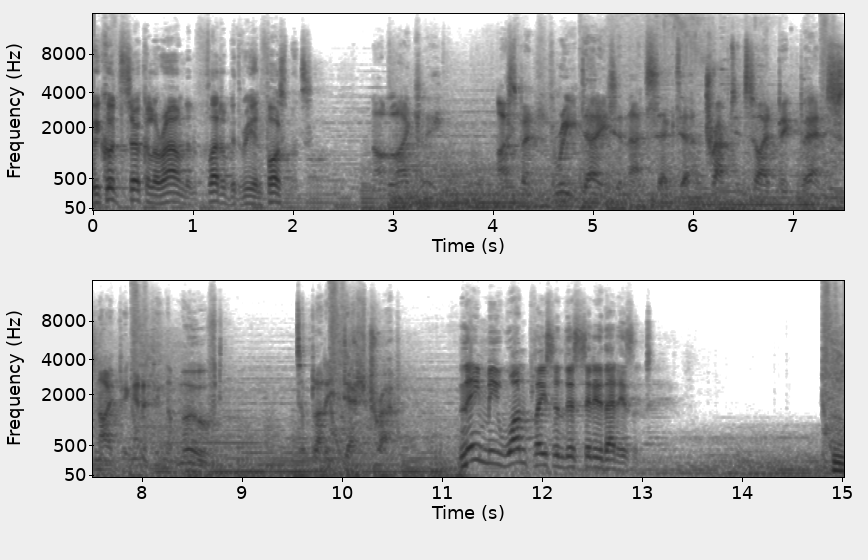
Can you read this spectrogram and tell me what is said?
We could circle around and flood it with reinforcements. Not likely. I spent three days in that sector, trapped inside Big Ben, sniping anything that moved. It's a bloody death trap. Name me one place in this city that isn't. Hmm.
